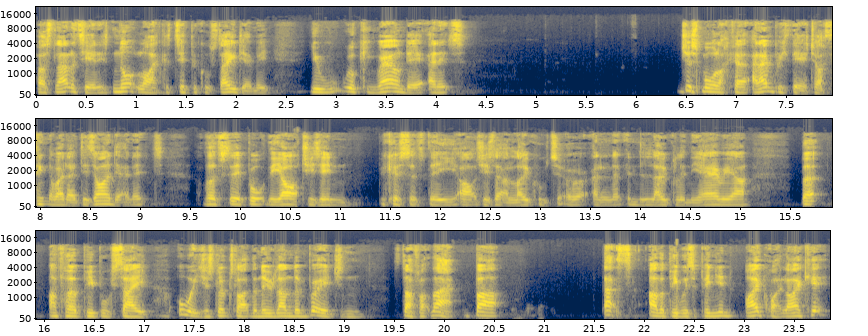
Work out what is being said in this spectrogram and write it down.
personality, and it's not like a typical stadium you're looking around it and it's just more like a, an amphitheatre. I think the way they designed it, and it's obviously they brought the arches in because of the arches that are local to and local in the area. But I've heard people say, "Oh, it just looks like the new London Bridge" and stuff like that. But that's other people's opinion. I quite like it.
